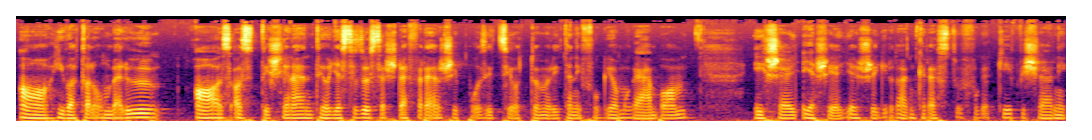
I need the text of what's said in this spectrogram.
a hivatalon belül, az azt is jelenti, hogy ezt az összes referensi pozíciót tömöríteni fogja magában és egy esélyegyenség irodán keresztül fogja képviselni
